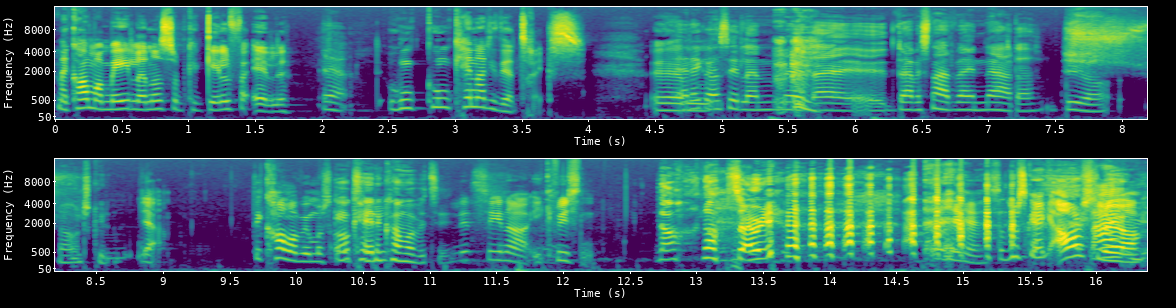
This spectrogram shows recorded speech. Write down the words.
Man kommer med et eller andet, som kan gælde for alle. Ja. Hun, hun kender de der tricks. Øhm, Er det ikke også et eller andet der, der vil snart være en nær, der dør? Nå, undskyld. Ja. Det kommer vi måske Okay, til det kommer vi til. lidt senere i quizzen. Nå, no, no, sorry. så du skal ikke afsløre. Nej,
